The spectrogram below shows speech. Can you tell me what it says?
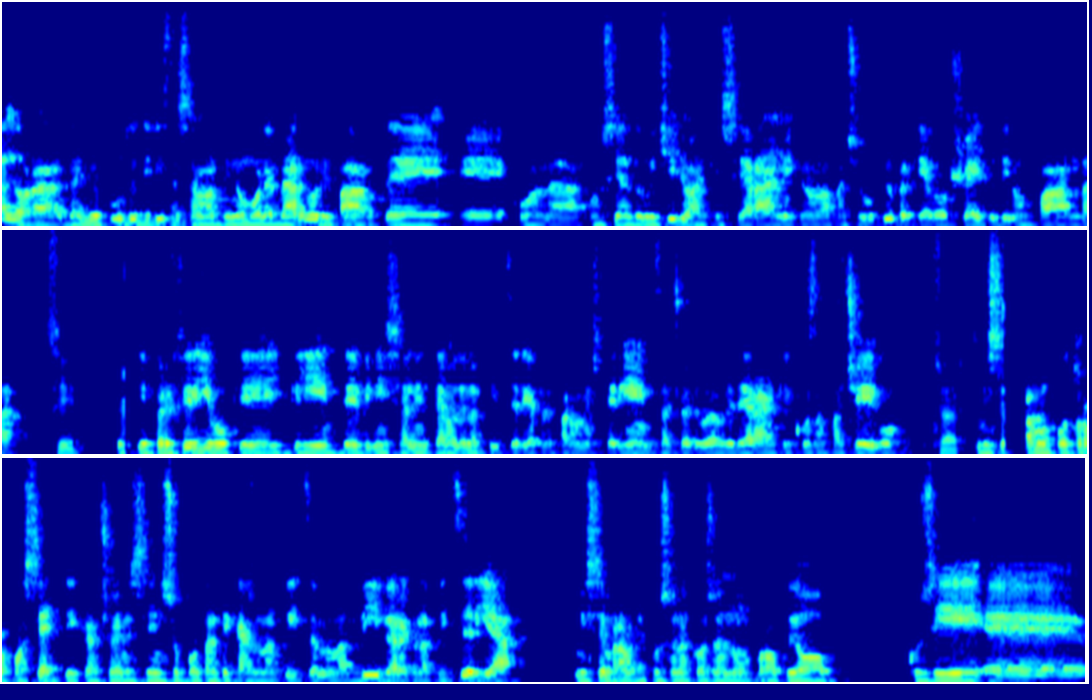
Allora, dal mio punto di vista San Martino Monebergo riparte eh, con la consegna a domicilio, anche se era anni che non la facevo più perché avevo scelto di non farla. Sì. Perché preferivo che il cliente venisse all'interno della pizzeria per fare un'esperienza, cioè doveva vedere anche cosa facevo. Certo. Mi sembrava un po' troppo asettica, cioè nel senso portate a casa una pizza, non a vivere con la pizzeria, mi sembrava che fosse una cosa non proprio così... Eh,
